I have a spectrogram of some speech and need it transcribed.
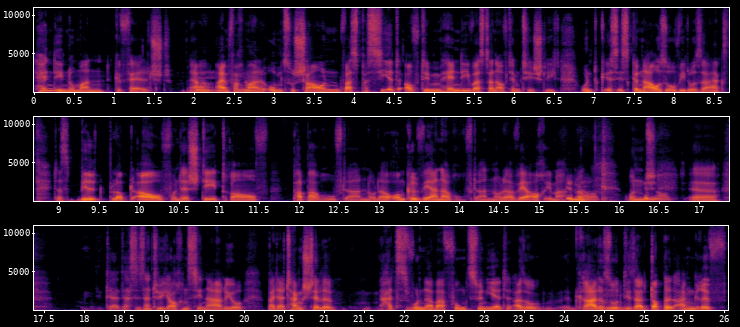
Handynummern gefälscht. Ja, mhm, einfach mal um zu schauen, was passiert auf dem Handy, was dann auf dem Tisch liegt. Und es ist genau so, wie du sagst, das Bild ploppt auf und es steht drauf, Papa ruft an oder Onkel Werner ruft an oder wer auch immer. Ne? Genau. Ne? Und genau. Äh, das ist natürlich auch ein Szenario. Bei der Tankstelle hat es wunderbar funktioniert. Also gerade so mhm. dieser Doppelangriff,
